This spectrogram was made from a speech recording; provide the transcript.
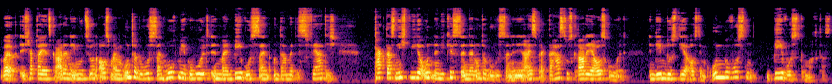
weil ich habe da jetzt gerade eine Emotion aus meinem Unterbewusstsein hoch mir geholt in mein Bewusstsein und damit ist fertig. Pack das nicht wieder unten in die Kiste, in dein Unterbewusstsein, in den Eisberg. Da hast du es gerade ja rausgeholt, indem du es dir aus dem Unbewussten bewusst gemacht hast.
